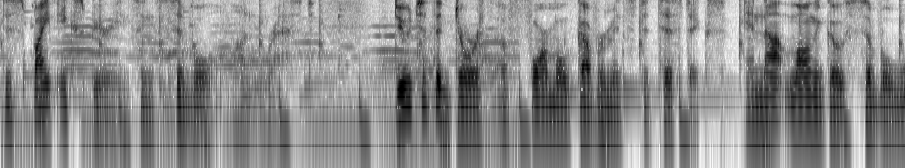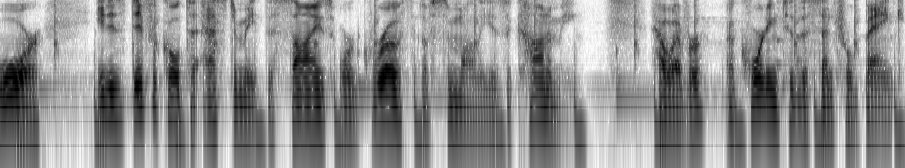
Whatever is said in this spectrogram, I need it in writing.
despite experiencing civil unrest. Due to the dearth of formal government statistics, and not long ago civil war, it is difficult to estimate the size or growth of Somalia's economy. However, according to the central bank,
